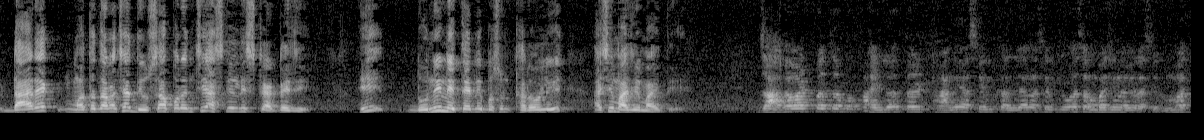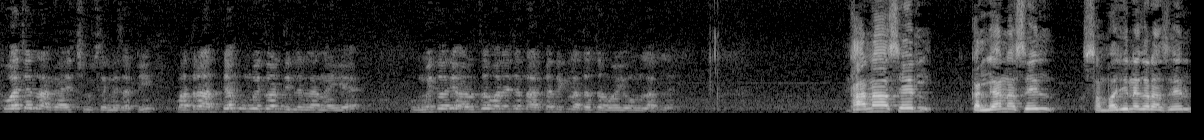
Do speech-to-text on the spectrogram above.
डायरेक्ट मतदानाच्या दिवसापर्यंतची असलेली स्ट्रॅटेजी ही दोन्ही नेत्यांनी बसून ठरवली अशी माझी माहिती आहे. जागा वाटपाचं पाहिलं तर ठाणे असेल कल्याण असेल किंवा संभाजीनगर असेल महत्त्वाच्या जागा आहेत शिवसेनेसाठी. मात्र अद्याप उमेदवार दिलेला नाहीये. उमेदवारी अर्ज भरायच्या तारखा देखील आता जवळ येऊन लागलाय. ठाणा असेल कल्याण असेल संभाजीनगर असेल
